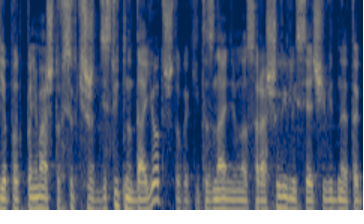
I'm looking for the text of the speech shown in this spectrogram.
я понимаю, что все-таки же действительно дает, что какие-то знания у нас расширились, и, очевидно, это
